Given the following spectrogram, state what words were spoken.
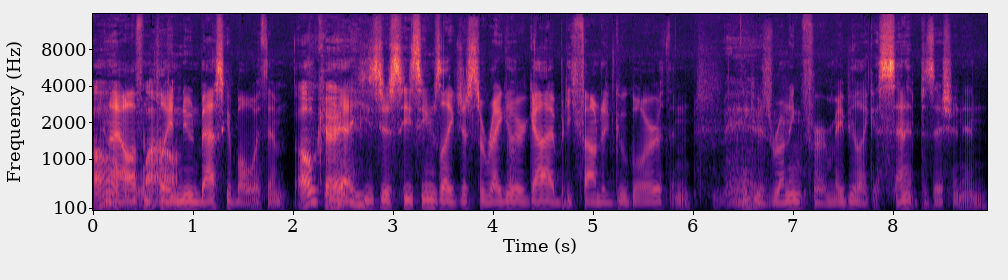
oh, and I oh, often wow. play noon basketball with him. Okay, yeah, he's just he seems like just a regular guy, but he founded Google Earth, and Man. I think he was running for maybe like a Senate position in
